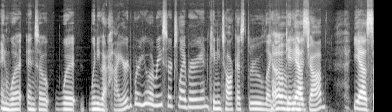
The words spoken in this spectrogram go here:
And what? And so, what? When you got hired, were you a research librarian? Can you talk us through like Oh, getting yes. the job? Yes,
